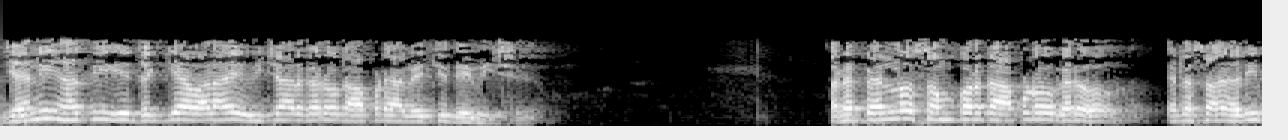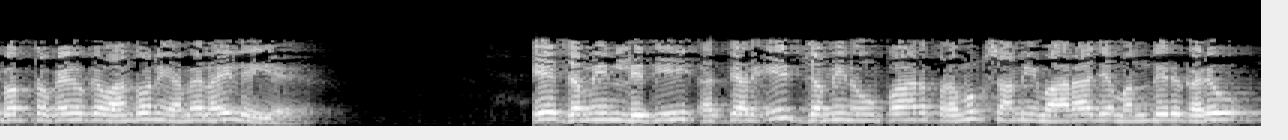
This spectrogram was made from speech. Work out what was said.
જેની હતી, એ જગ્યા વાળાએ વિચાર કર્યો કે આપણે આ વેચી દેવી છે. અને પહેલો સંપર્ક આપણો કર્યો, એટલે હરિભક્તો કહ્યું કે વાંધો નહીં, અમે લઈ લઈએ. એ જમીન લીધી. અત્યારે એ જ જમીન ઉપર પ્રમુખ સ્વામી મહારાજે મંદિર કર્યું.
